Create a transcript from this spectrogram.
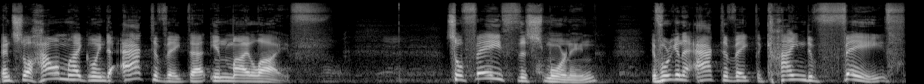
And so, how am I going to activate that in my life? So, faith this morning, if we're going to activate the kind of faith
